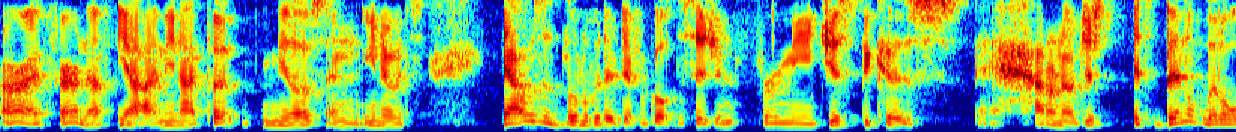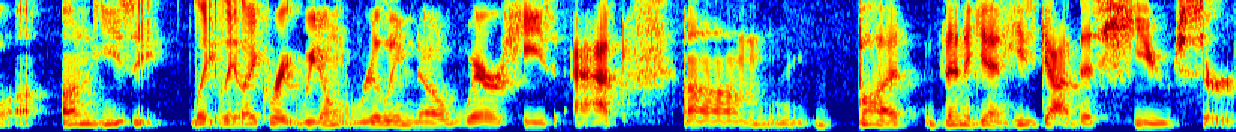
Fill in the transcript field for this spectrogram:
all right, fair enough. Yeah, I mean, I put Milos, and you know, it's that was a little bit of a difficult decision for me just because I don't know, just it's been a little uneasy lately. Like right, we don't really know where he's at, um, but then again, he's got this huge serve,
